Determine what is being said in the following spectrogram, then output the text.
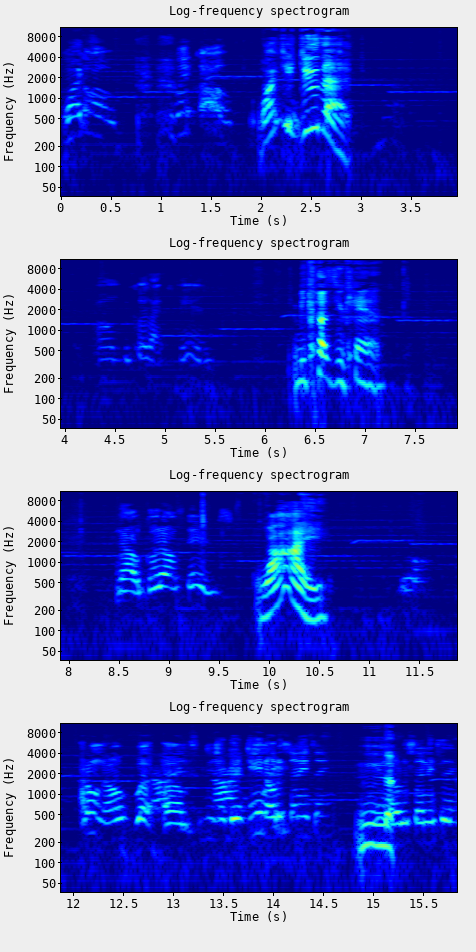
Why? Wake up. Wake up. Why'd you do that? Um, because I can. Because you can. Now go downstairs. Why? I don't know, but um, did, do you notice anything? Do you No. notice anything?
